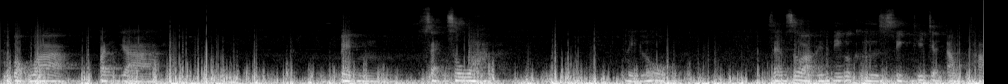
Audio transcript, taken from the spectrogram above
เขาบอกว่าปัญญา เป็นแสงสว่าง ในโลก แสว่างในที่นี้ก็คือสิ่งที่จะนำพา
